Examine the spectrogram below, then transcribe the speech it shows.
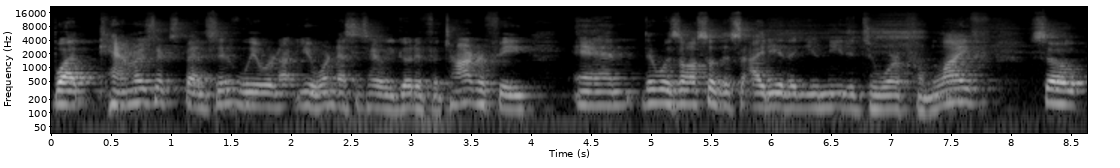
But cameras expensive. We were not, you weren't necessarily good at photography. And there was also this idea that you needed to work from life. So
